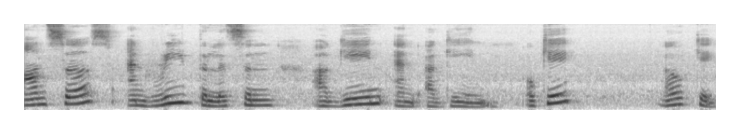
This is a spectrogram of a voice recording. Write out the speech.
answers and read the lesson again and again okay Okay.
